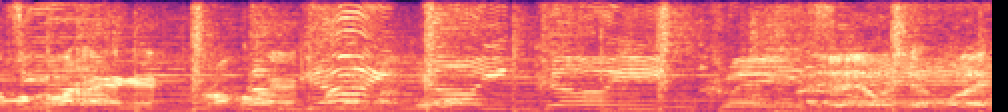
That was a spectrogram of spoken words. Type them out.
mau mau goreng ya, merokoknya. Ayo, ayo, siap mulai.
